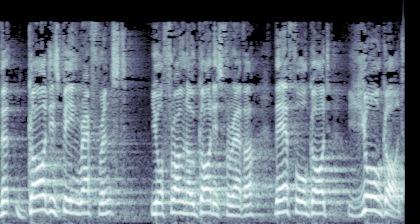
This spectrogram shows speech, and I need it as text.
that God is being referenced. Your throne, O God, is forever. Therefore, God, your God.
